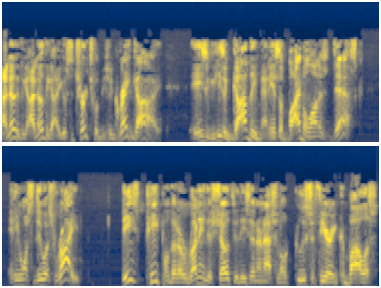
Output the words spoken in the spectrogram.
I know the I know the guy. He goes to church with me. He's a great guy. He's a, he's a godly man. He has a Bible on his desk, and he wants to do what's right. These people that are running the show through these international Luciferian Kabbalist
